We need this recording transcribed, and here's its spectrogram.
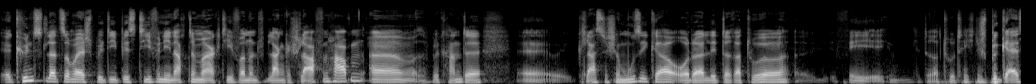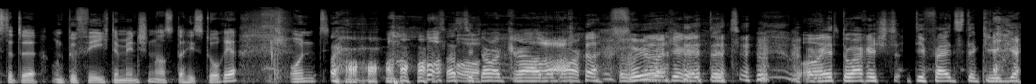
äh, Künstler zum Beispiel, die bis tief in die Nacht immer aktiv waren und lang geschlafen haben. Äh, also bekannte äh, klassische Musiker oder Literatur. Literaturtechnisch begeisterte und befähigte Menschen aus der Historie. Und Oh, das hast dich aber gerade noch rübergerettet. Rhetorisch die feinste Klinge.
